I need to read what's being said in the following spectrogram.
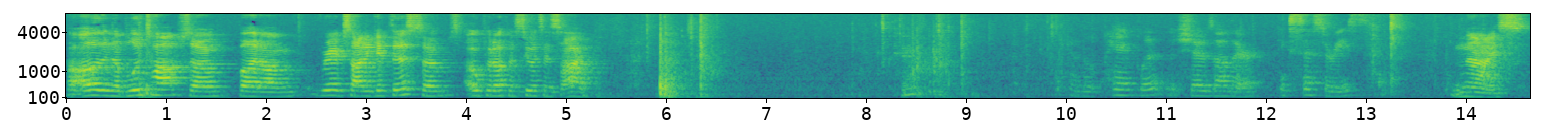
uh, other than the blue top. So, but um, really excited to get this. So let's open up and see what's inside. Okay. Got a little pamphlet that shows all their accessories. Nice.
